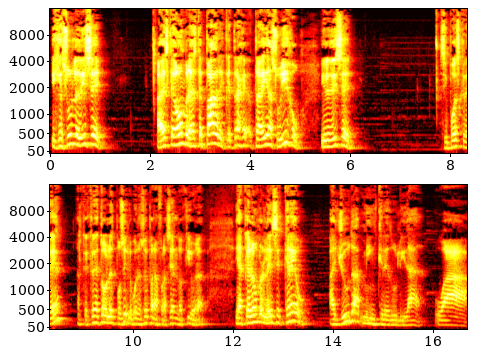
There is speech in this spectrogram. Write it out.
Y Jesús le dice a este hombre, a este padre que traía a su hijo, y le dice, si puedes creer, al que cree todo lo es posible. Bueno, estoy parafraseando aquí, ¿verdad? Y aquel hombre le dice, creo, ayuda mi incredulidad. ¡Wow!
